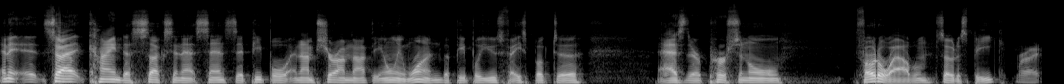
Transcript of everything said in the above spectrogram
and it, it, so it kind of sucks in that sense that people, and I'm sure I'm not the only one, but people use Facebook to as their personal photo album, so to speak. Right.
